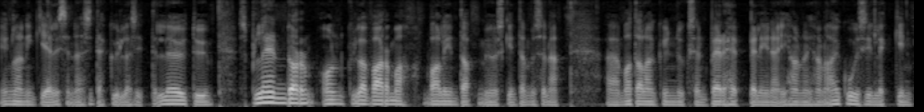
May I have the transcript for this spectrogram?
englanninkielisenä sitä kyllä sitten löytyy. Splendor on kyllä varma valinta myöskin tämmöisenä matalan kynnyksen perhepelinä ihan, ihan aikuisillekin,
